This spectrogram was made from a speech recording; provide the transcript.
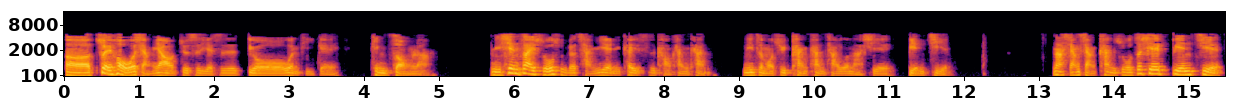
呃，最后我想要就是也是丢问题给听众啦。你现在所属的产业，你可以思考看看，你怎么去看看它有哪些边界？那想想看，说这些边界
